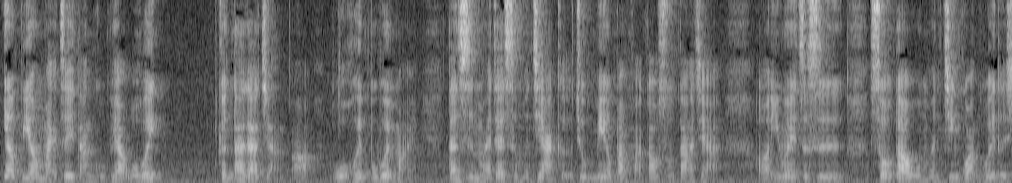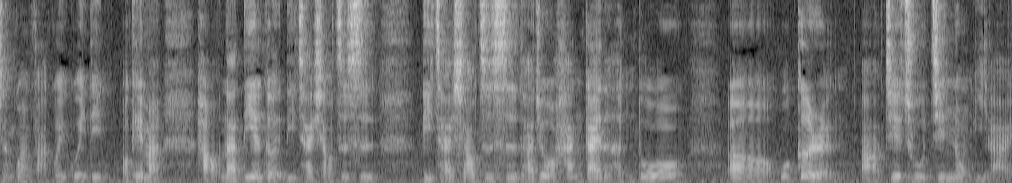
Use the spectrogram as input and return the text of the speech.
要不要买这一档股票？我会。跟大家讲啊，我会不会买，但是买在什么价格就没有办法告诉大家。啊，因为这是受到我们金管会的相关法规规定，OK 吗？好，那第二个理财小知识，理财小知识它就涵盖了很多，呃，我个人啊接触金融以来，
